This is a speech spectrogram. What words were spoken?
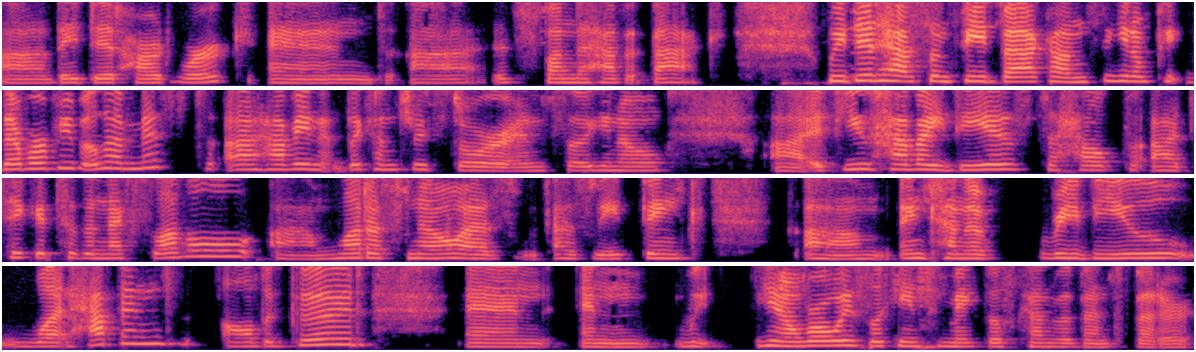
Uh, they did hard work and uh, it's fun to have it back. We did have some feedback on, you know, there were people that missed uh, having the country store. And so, you know, uh, if you have ideas to help uh, take it to the next level, um, let us know as as we think um, and kind of review what happened, all the good, and and we, you know, we're always looking to make those kind of events better.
